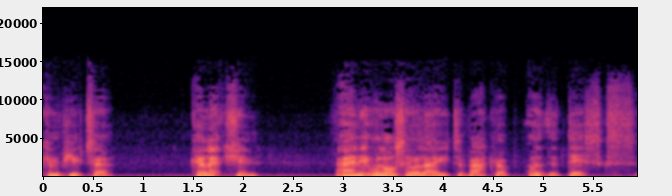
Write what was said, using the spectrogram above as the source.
computer collection. And it will also allow you to back up other disks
